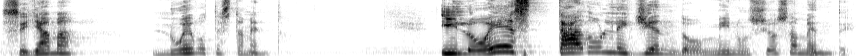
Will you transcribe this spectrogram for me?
Se llama Nuevo Testamento. Y lo he estado leyendo minuciosamente.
